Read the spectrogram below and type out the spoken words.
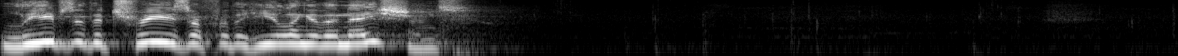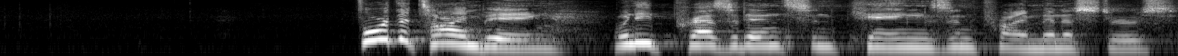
leaves of the trees are for the healing of the nations. For the time being, we need presidents and kings and prime ministers.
